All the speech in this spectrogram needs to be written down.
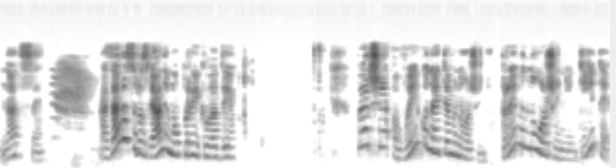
на C. А зараз розглянемо приклади. Перше, виконайте множення. При множенні діти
